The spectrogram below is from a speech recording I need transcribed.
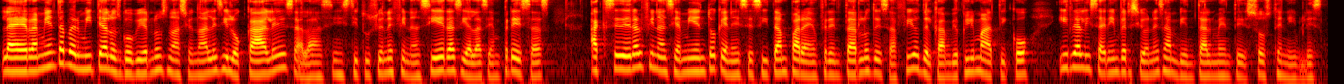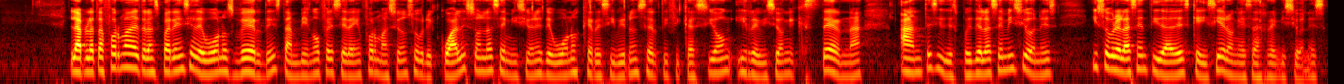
La herramienta permite a los gobiernos nacionales y locales, a las instituciones financieras y a las empresas acceder al financiamiento que necesitan para enfrentar los desafíos del cambio climático y realizar inversiones ambientalmente sostenibles. La plataforma de transparencia de bonos verdes también ofrecerá información sobre cuáles son las emisiones de bonos que recibieron certificación y revisión externa antes y después de las emisiones y sobre las entidades que hicieron esas revisiones.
